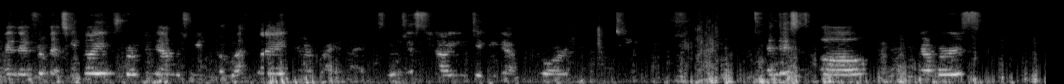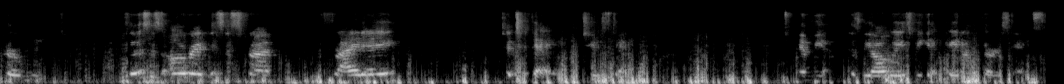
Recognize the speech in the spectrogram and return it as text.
and then from that team volume, it's broken down between a left leg and a right leg. So just how you divvy up your team. And this is all numbers per week. So this is already, this is from Friday to today, Tuesday. And we, because we always, we get paid on Thursdays.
